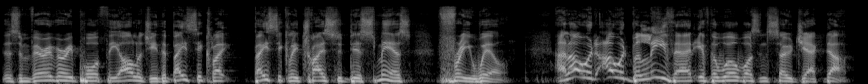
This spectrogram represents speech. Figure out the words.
There's some very, very poor theology that basically, basically tries to dismiss free will. And I would, I would believe that if the world wasn't so jacked up.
